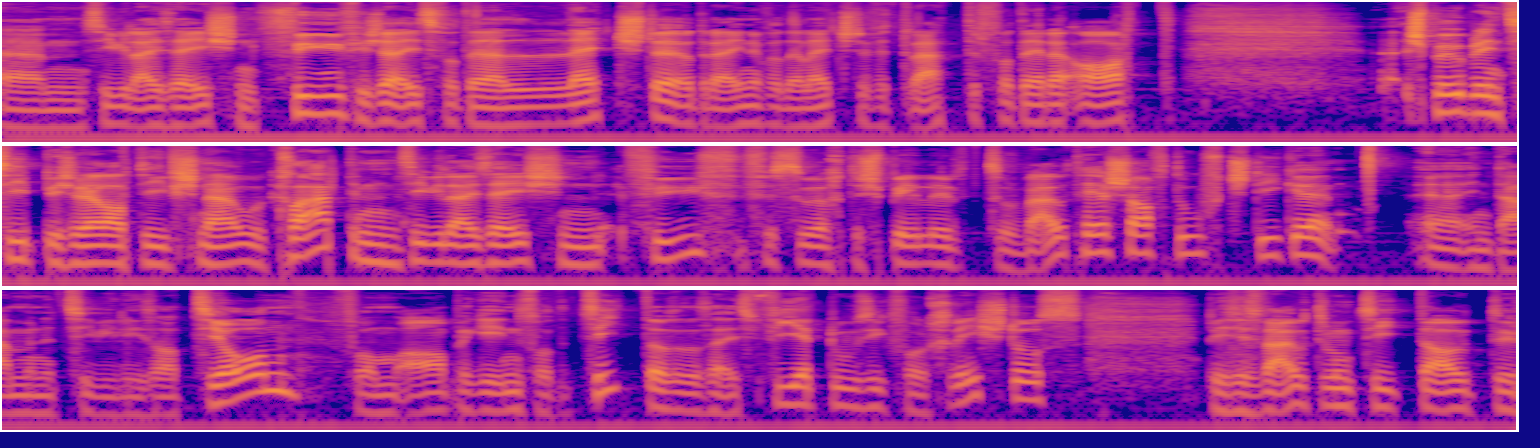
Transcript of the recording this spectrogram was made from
Ähm, Civilization 5 ist eines der letzten oder einer der letzten Vertreter dieser Art. Das Spielprinzip ist relativ schnell erklärt. Im Civilization 5 versucht der Spieler zur Weltherrschaft aufzusteigen äh, indem eine Zivilisation vom Anbeginn von der Zeit, also das heißt 4000 vor Christus, bis ins Weltraumzeitalter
